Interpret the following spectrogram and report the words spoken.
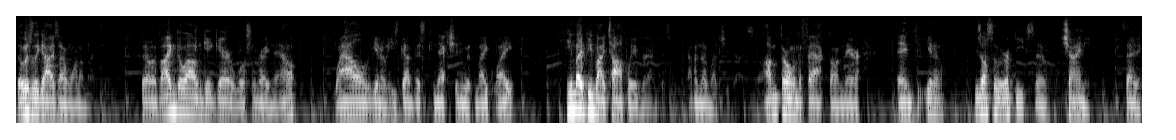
Those are the guys I want on my team. So if I can go out and get Garrett Wilson right now, while you know he's got this connection with Mike White, he might be my top waiver end this week. I don't know about you guys. So I'm throwing the fact on there, and you know he's also a rookie, so shiny, exciting.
